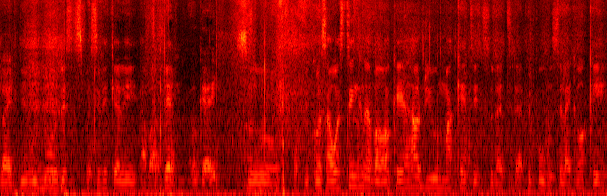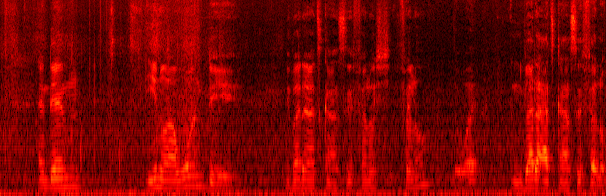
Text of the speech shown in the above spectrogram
like, they will know this is specifically about them. Okay. So, because I was thinking about, okay, how do you market it so that, that people will say, like, okay. And then, you know, I want the Nevada Arts Council fellowship, fellow, The what? Nevada Arts Council fellow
